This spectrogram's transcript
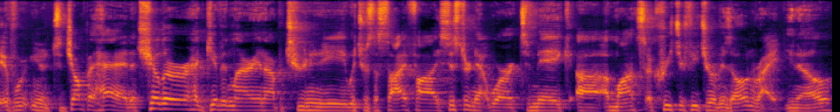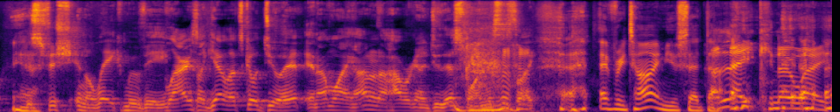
if we're, you know, to jump ahead, Chiller had given Larry an opportunity, which was a sci-fi sister network to make uh, a monster, a creature feature of his own right, you know, Yeah. this fish in a lake movie. Larry's like, yeah, let's go do it. And I'm like, I don't know how we're going to do this one. This is like, Every time you've said A that. lake, no way.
